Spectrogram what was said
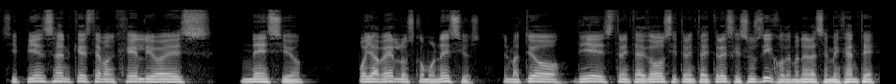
Si piensan que este Evangelio es necio, voy a verlos como necios. En Mateo 10, 32 y 33 Jesús dijo de manera semejante,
